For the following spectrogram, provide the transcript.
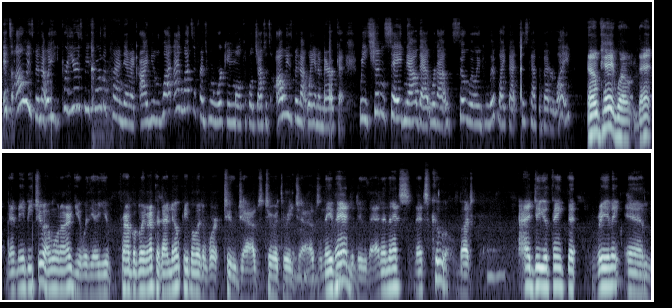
it's always been that way. For years before the pandemic i knew lot i had lots of friends who were working multiple jobs. It's always been that way in america. We shouldn't say now that we're not still willing to live like that just to have a better life okay. Well, that that may be true. I won't argue with you. You probably right because I know people that have worked two jobs, two or three jobs, and they've had to do that, and that's that's cool. But I do you think that really um,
